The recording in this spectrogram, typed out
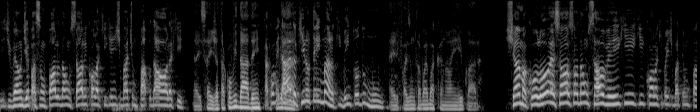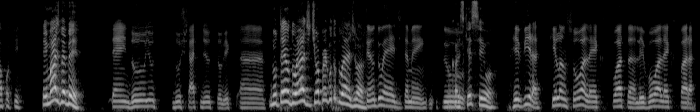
Se tiver um dia pra São Paulo, dá um salve e cola aqui que a gente bate um papo da hora aqui. É isso aí, já tá convidado, hein? Tá convidado, aqui não tem, mano, que vem todo mundo. É, ele faz um trabalho bacana lá em Rio Claro. Chama, colou, é só, só dar um salve aí que, que cola aqui pra gente bater um papo aqui. Tem mais, bebê? Tem do, do chat do YouTube. Ah, Não tem o do Ed? Tinha uma pergunta do Ed lá. tem o do Ed também. Do O cara esqueceu, ó. Revira, que lançou o Alex Poatan, levou o Alex para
